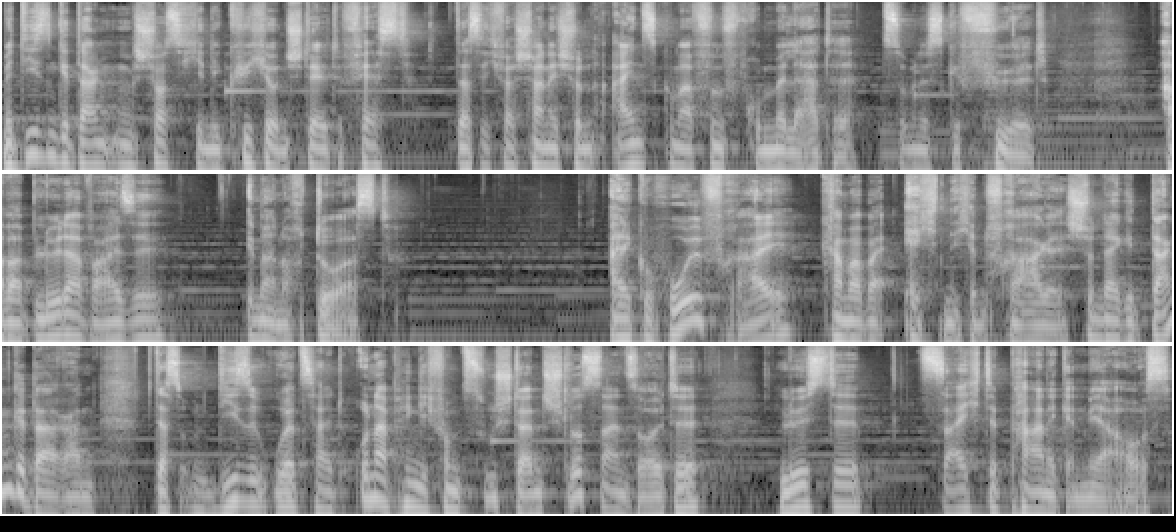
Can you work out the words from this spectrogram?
Mit diesen Gedanken schoss ich in die Küche und stellte fest, dass ich wahrscheinlich schon 1,5 Promille hatte, zumindest gefühlt, aber blöderweise immer noch Durst. Alkoholfrei kam aber echt nicht in Frage. Schon der Gedanke daran, dass um diese Uhrzeit unabhängig vom Zustand Schluss sein sollte, löste seichte Panik in mir aus.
